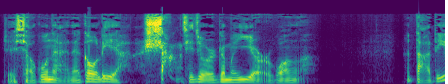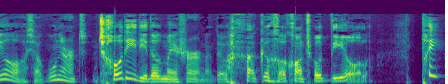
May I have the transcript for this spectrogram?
这小姑奶奶够厉害的，上去就是这么一耳光啊！打迪欧，小姑娘抽弟弟都没事呢，对吧？更何况抽迪欧了？呸！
